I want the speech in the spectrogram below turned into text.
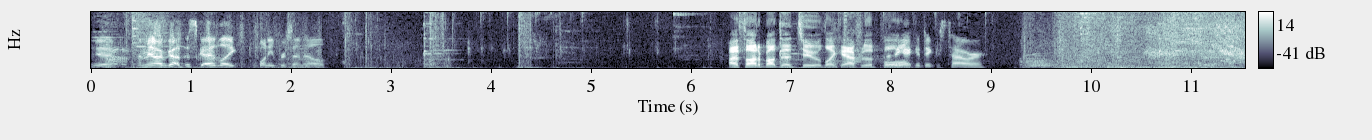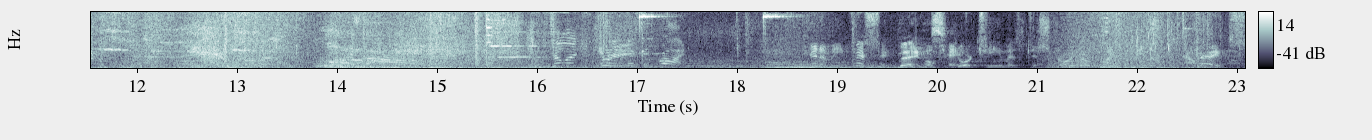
Yeah. I mean, I've got this guy like 20% health. I thought about that too. Like after the pull. I think I could take his tower. Thanks. Okay. Your team has destroyed a right enemy. Thanks.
